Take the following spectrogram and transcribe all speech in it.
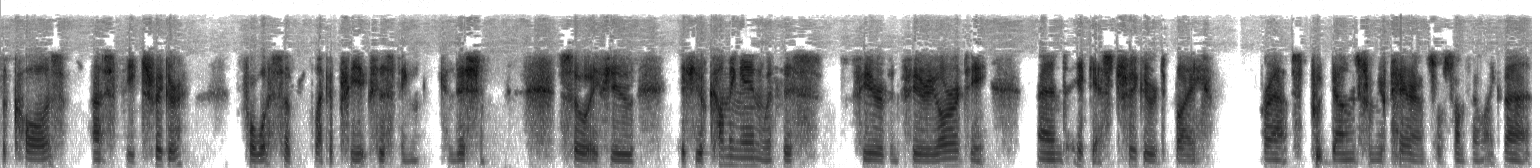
the cause as the trigger for what's a, like a pre-existing condition. So if you if you're coming in with this fear of inferiority and it gets triggered by perhaps put downs from your parents or something like that,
